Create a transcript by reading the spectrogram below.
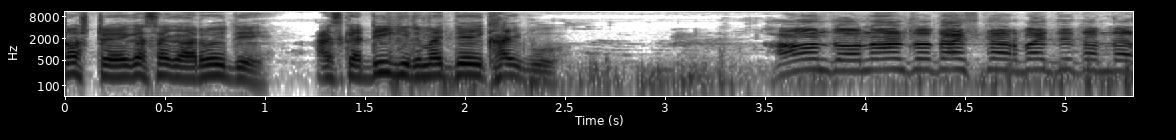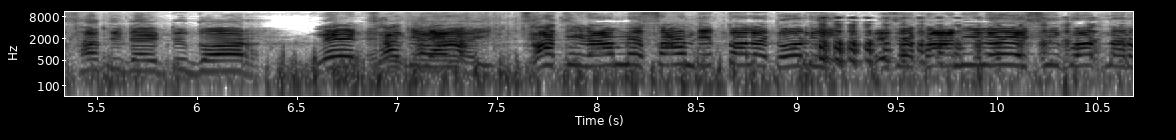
নষ্ট হয়ে গেছে গা রইদে আজকে ডিগির মধ্যে খাইবো। খাওয়ান জন আনছ আজকে আর বাইর যেতাম না ছাতিটা একটু ধর। নেন ছাতিরা ছাতিরা আমনে চান্দির তলে ধরি। এই যে পানি লয়েছি বদনার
